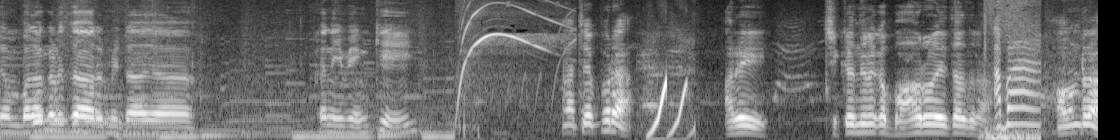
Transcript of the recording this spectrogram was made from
జంబలకడ జారు మిఠాయ? కానీ వెంకి. ఆ చెప్పురా. అరే చికెన్ తినక బాగా రోజు అవుతుందిరా. అవునరా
